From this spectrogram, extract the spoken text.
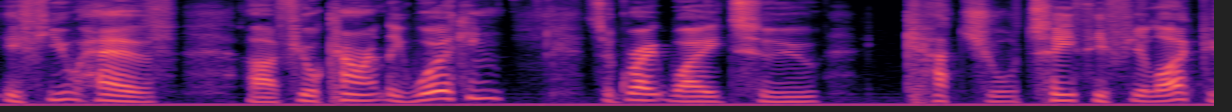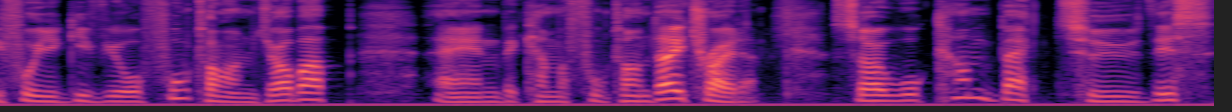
if you have uh, if you're currently working it's a great way to cut your teeth if you like before you give your full-time job up and become a full-time day trader. So we'll come back to this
